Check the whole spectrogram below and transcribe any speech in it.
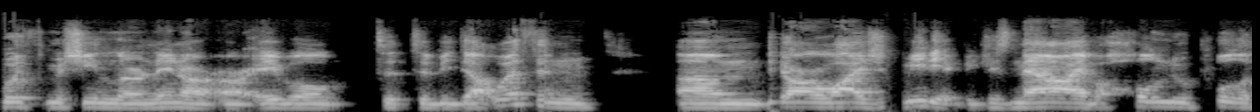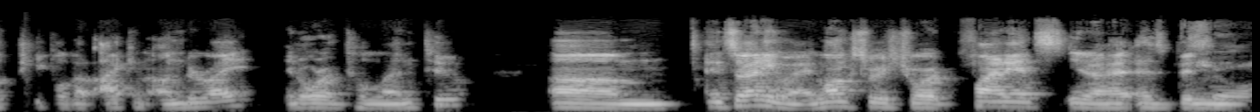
with machine learning are, are able to, to be dealt with and um, the ROI is immediate because now I have a whole new pool of people that I can underwrite in order to lend to. Um, and so anyway, long story short, finance, you know, has been sure.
